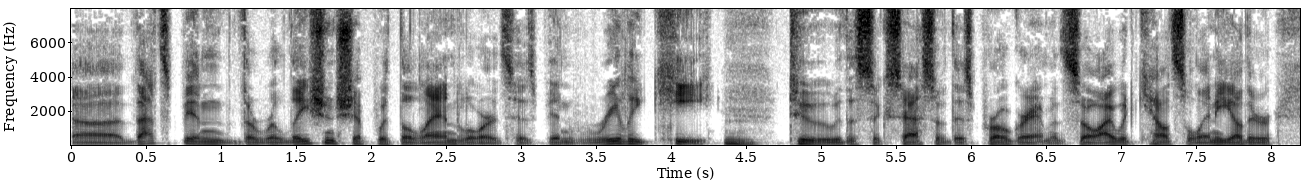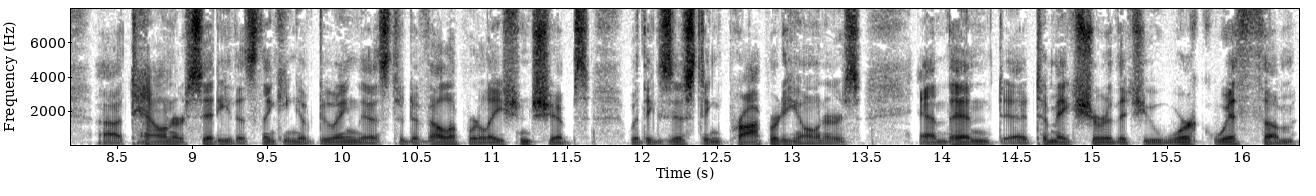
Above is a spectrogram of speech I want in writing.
uh, that's been the relationship with the landlords has been really key mm. to the success of this program. And so I would counsel any other uh, town or city that's thinking of doing this to develop relationships with existing property owners and then uh, to make sure that you work with them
